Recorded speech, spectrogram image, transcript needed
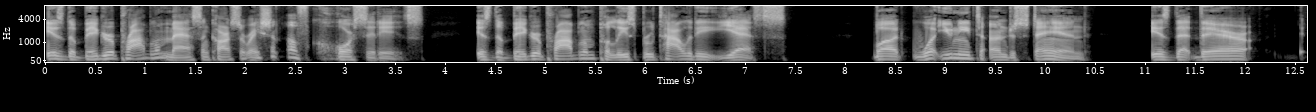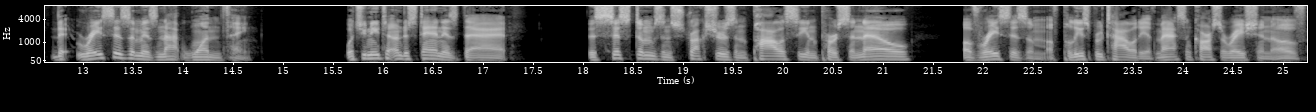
is the bigger problem mass incarceration? Of course it is. Is the bigger problem police brutality? Yes. But what you need to understand is that there that racism is not one thing. What you need to understand is that the systems and structures and policy and personnel of racism, of police brutality, of mass incarceration, of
